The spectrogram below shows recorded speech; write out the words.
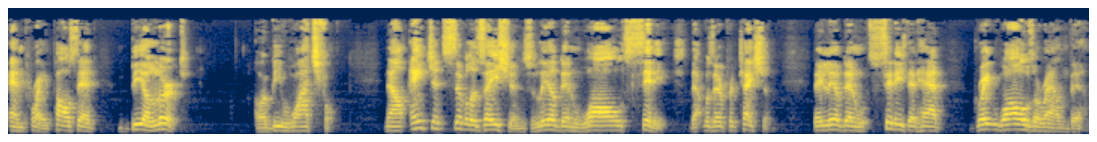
and pray. Paul said, be alert or be watchful. Now, ancient civilizations lived in walled cities. That was their protection. They lived in cities that had great walls around them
